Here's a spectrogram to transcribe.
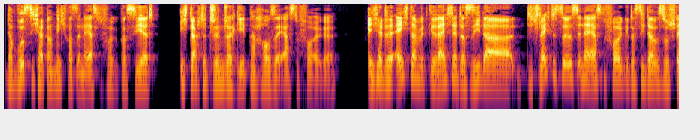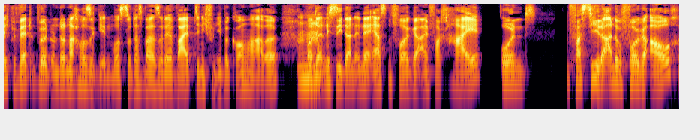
da wusste ich halt noch nicht, was in der ersten Folge passiert. Ich dachte, Ginger geht nach Hause erste Folge ich hätte echt damit gerechnet, dass sie da die schlechteste ist in der ersten Folge, dass sie da so schlecht bewertet wird und dann nach Hause gehen muss. So, das war so der Vibe, den ich von ihr bekommen habe. Mhm. Und dann ist sie dann in der ersten Folge einfach high und fast jede andere Folge auch.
